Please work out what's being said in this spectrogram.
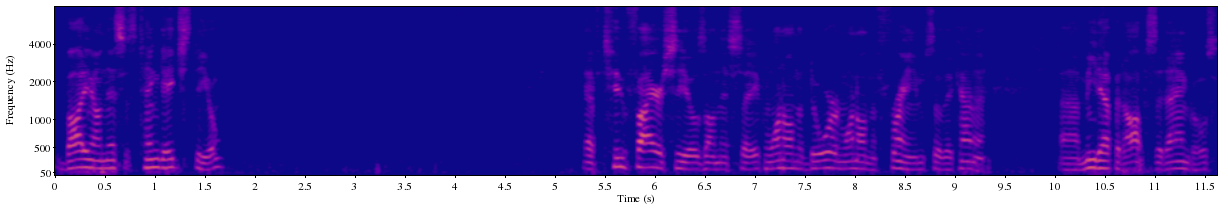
The body on this is 10 gauge steel. Have two fire seals on this safe, one on the door and one on the frame, so they kind of uh, meet up at opposite angles.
